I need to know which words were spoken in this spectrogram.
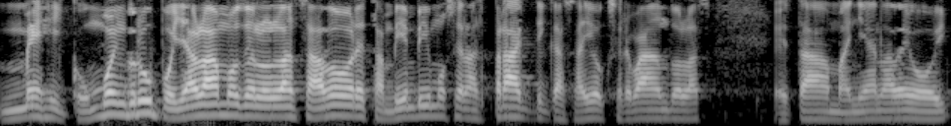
México. Un buen grupo, ya hablamos de los lanzadores, también vimos en las prácticas, ahí observándolas esta mañana de hoy,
